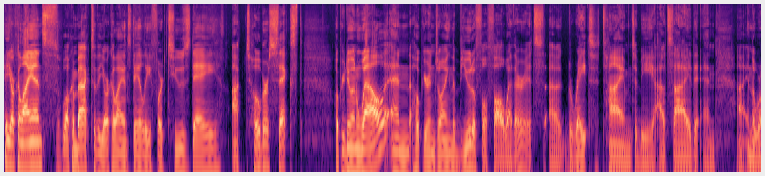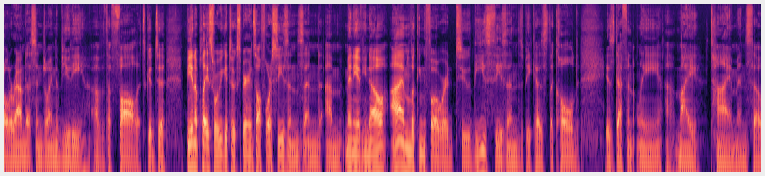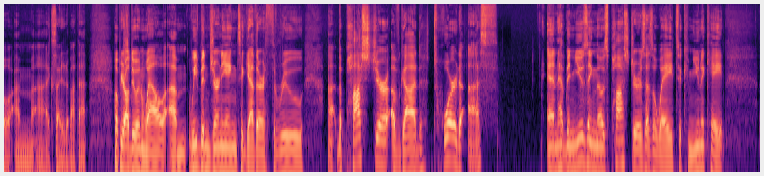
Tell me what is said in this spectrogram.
Hey, York Alliance. Welcome back to the York Alliance Daily for Tuesday, October 6th. Hope you're doing well and hope you're enjoying the beautiful fall weather. It's a great time to be outside and uh, in the world around us, enjoying the beauty of the fall. It's good to be in a place where we get to experience all four seasons. And um, many of you know I'm looking forward to these seasons because the cold is definitely uh, my time. And so I'm uh, excited about that. Hope you're all doing well. Um, we've been journeying together through uh, the posture of God toward us and have been using those postures as a way to communicate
